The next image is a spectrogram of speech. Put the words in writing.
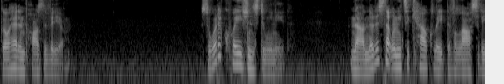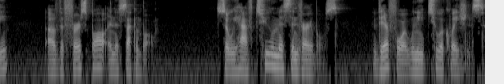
go ahead and pause the video. So what equations do we need? Now, notice that we need to calculate the velocity of the first ball and the second ball. So we have two missing variables. Therefore, we need two equations.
